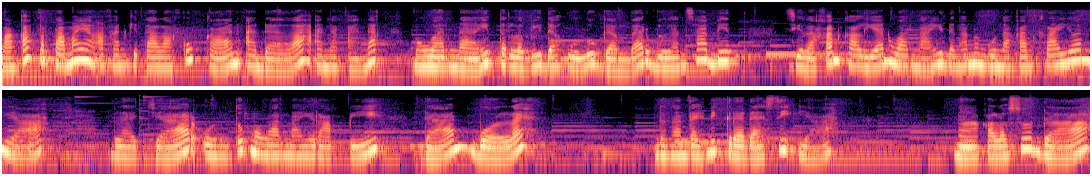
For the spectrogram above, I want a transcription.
langkah pertama yang akan kita lakukan adalah anak-anak mewarnai terlebih dahulu gambar bulan sabit. Silahkan kalian warnai dengan menggunakan krayon ya. Belajar untuk mewarnai rapi dan boleh dengan teknik gradasi ya. Nah, kalau sudah,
